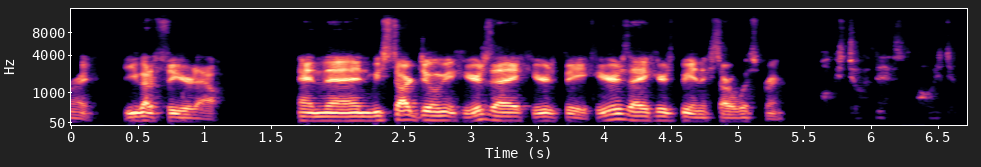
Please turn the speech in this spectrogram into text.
Right. You got to figure it out. And then we start doing it. Here's A, here's B, here's A, here's B, and they start whispering. Always doing this, always doing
